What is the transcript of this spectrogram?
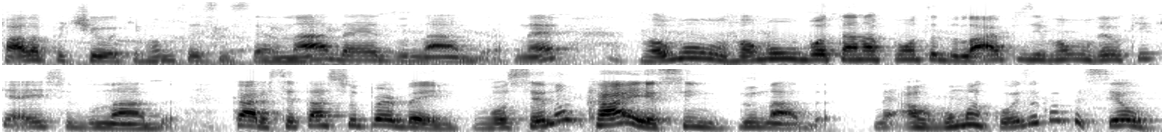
fala pro tio aqui, vamos ser sinceros, nada é do nada, né? Vamos, vamos botar na ponta do lápis e vamos ver o que, que é esse do nada. Cara, você tá super bem, você não cai assim do nada, né? Alguma coisa aconteceu.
